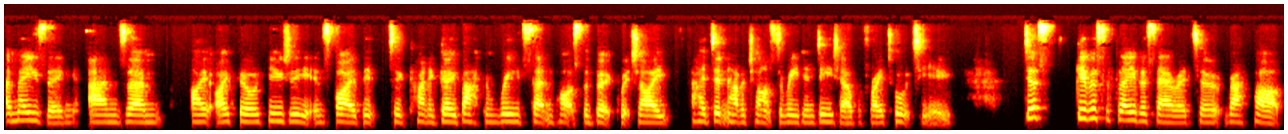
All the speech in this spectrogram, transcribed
amazing. And um, I, I feel hugely inspired to kind of go back and read certain parts of the book, which I, I didn't have a chance to read in detail before I talked to you. Just give us a flavour, Sarah, to wrap up.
